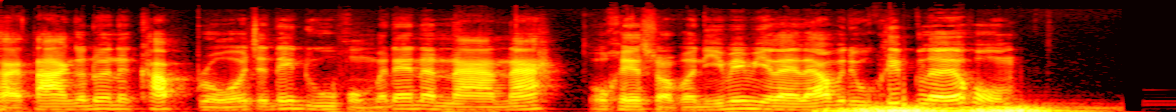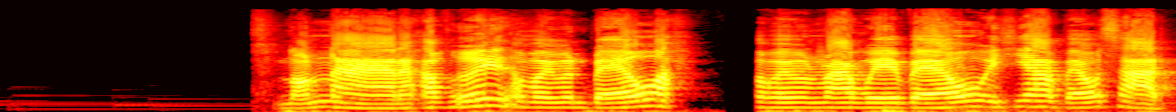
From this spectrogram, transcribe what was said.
สายตากันด้วยนะครับโปรจะได้ดูผมไม่ได้นานๆนะ โอเคสำหรับวันนี้ไม่มีอะไรแล้วไปดูคลิปเลยครับผม น้อนนานะครับ เฮ้ยทำไมมันแบลอะทำไมมันมาเวแบลไอ้เชี่ยแบลสัตว์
